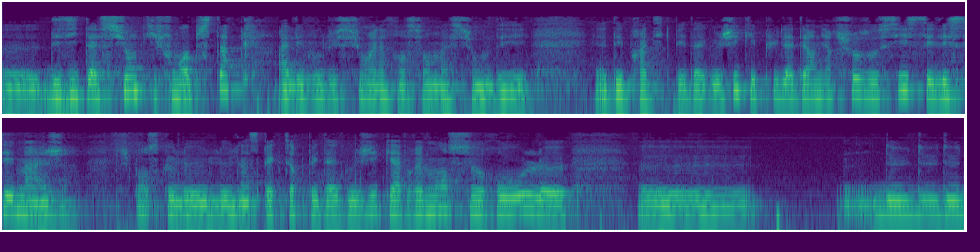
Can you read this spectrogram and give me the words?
euh, d'hésitations qui font obstacle à l'évolution, à la transformation des, pratiques pédagogiques. Et puis la dernière chose aussi, c'est l'essaimage. Je pense que l'inspecteur pédagogique a vraiment ce rôle euh, de, de,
